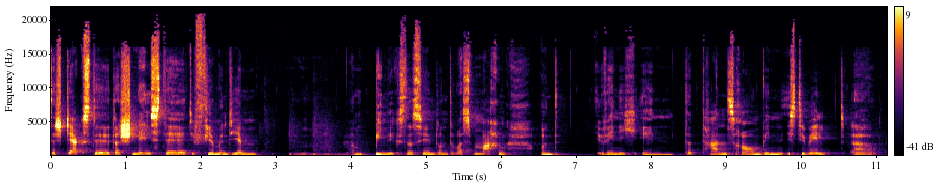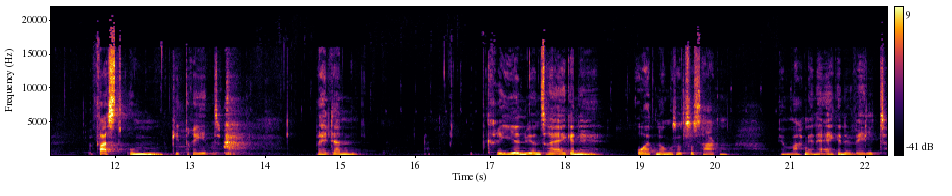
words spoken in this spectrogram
der Stärkste, der Schnellste, die Firmen, die am, am billigsten sind und was machen. Und wenn ich in der Tanzraum bin, ist die Welt äh, fast umgedreht, weil dann kreieren wir unsere eigene Ordnung sozusagen. Wir machen eine eigene Welt,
